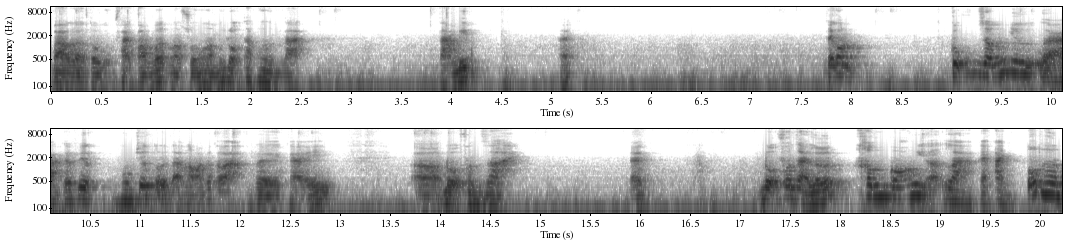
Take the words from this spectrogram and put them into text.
bao giờ tôi cũng phải convert nó xuống ở mức độ thấp hơn là 8 bit đấy thế còn cũng giống như là cái việc hôm trước tôi đã nói với các bạn về cái uh, độ phân giải Đấy. độ phân giải lớn không có nghĩa là cái ảnh tốt hơn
